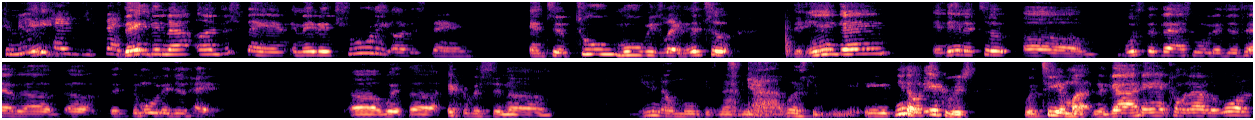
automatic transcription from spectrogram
communicated it. effectively. They did not understand, and they didn't truly understand until two movies later. It took the end game, and then it took um, what's the last movie that just had uh, uh the, the movie they just had uh with uh Ikaris and um You know, movies, not me. God, what's the you know the Ikaris with Tiamut and the guy hand coming out of the water,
